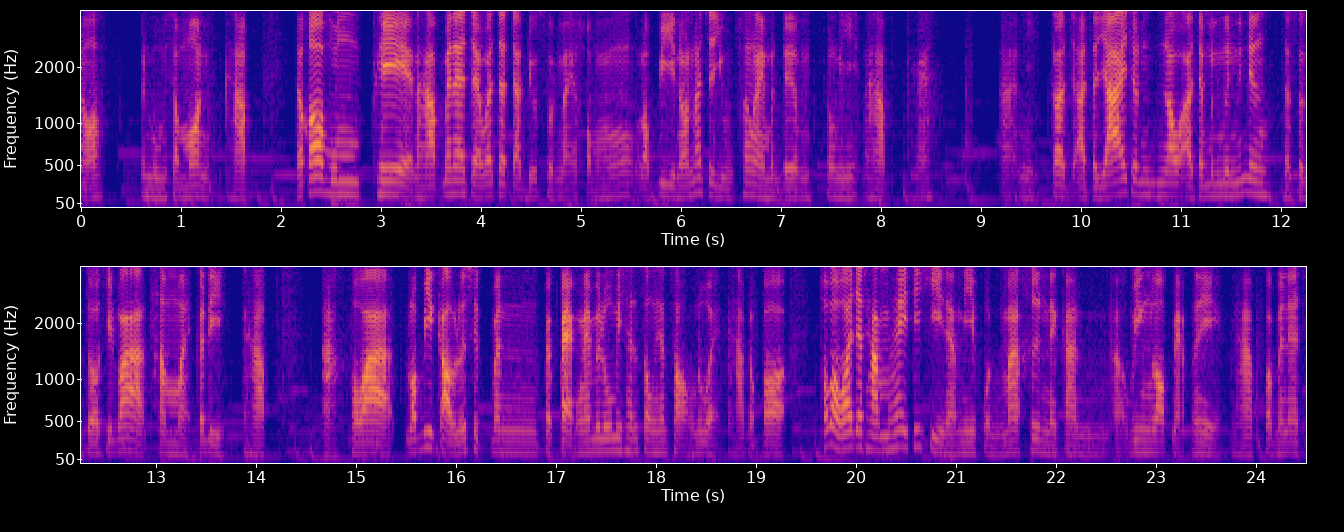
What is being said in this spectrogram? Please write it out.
เนาะเป็นมุมซัมมอนนะครับแล้วก็มุมเพย์นะครับไม่แน่ใจว่าจะจัดอยู่ส่วนไหนของล็อบบี้เนาะน่าจะอยู่ข้างในเหมือนเดิมตรงนี้นะครับเห็นไหมอ่านี่ก็อาจจะย้ายจนเราอาจจะมึนๆนิดนึง แต่ส่วนตัวคิดว่าทำใหม่ก็ดีนะครับ อะเพราะว่าล็อบบี้เก่ารู้สึกมันแปลกๆไงไม่รู้มีชั้นทรงชั้นสองด้วยนะครับแล้วก็เขาบอกว่าจะทำให้ที่ขี่เนี่ยมีผลมากขึ้นในการวิ่งรอบแมปนั่นเองนะครับก็ไม่แน่ใจ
